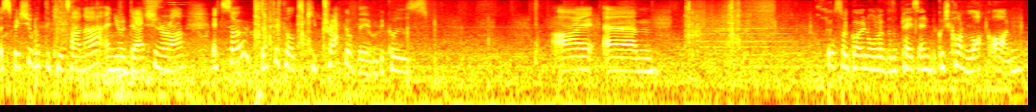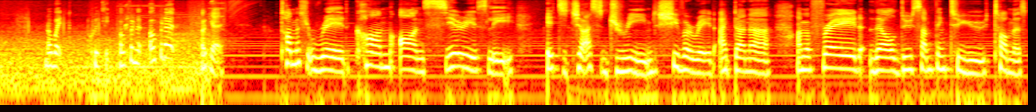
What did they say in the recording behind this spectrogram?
especially with the katana and you're dashing around, it's so difficult to keep track of them because I am also going all over the place and because you can't lock on. No, wait, quickly, open it, open it. Okay. Thomas Red, come on, seriously. It's just dreams. Shiva Red, I dunno. I'm afraid they'll do something to you. Thomas,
